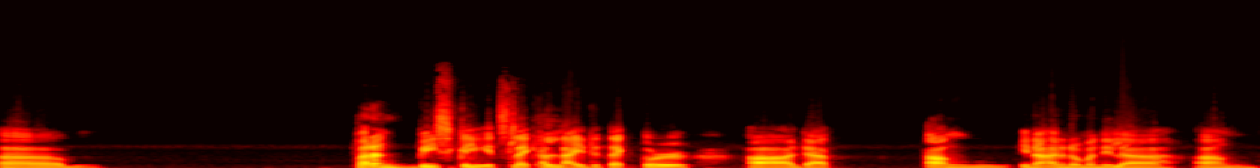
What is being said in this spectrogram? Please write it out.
um, parang basically it's like a lie detector uh, that ang inaano naman nila ang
